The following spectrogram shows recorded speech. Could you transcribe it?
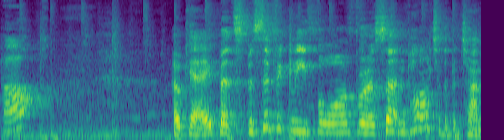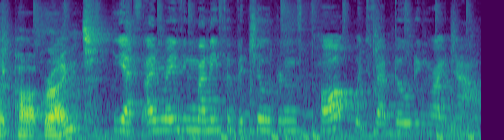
Park. Okay, but specifically for, for a certain part of the Botanic Park, right? Yes, I'm raising money for the children's park, which they're building right now.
